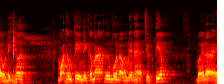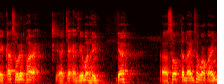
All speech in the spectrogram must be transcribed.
ổn định hơn. Mọi thông tin thì các bác cứ mua đồng liên hệ trực tiếp với lại các số điện thoại à, chạy ở dưới màn hình nhé. À, shop Tân Ánh trong Ngọc Ánh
